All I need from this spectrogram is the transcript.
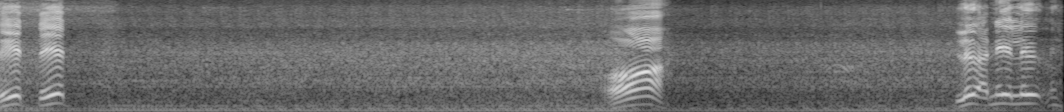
ติดติดอ๋อเลือกนี่ลึกนี่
